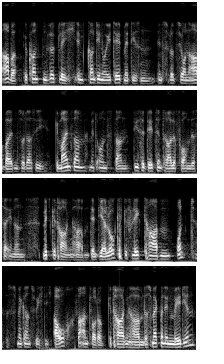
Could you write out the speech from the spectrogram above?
Aber wir konnten wirklich in Kontinuität mit diesen Institutionen arbeiten, sodass sie gemeinsam mit uns dann diese dezentrale Form des Erinnerns mitgetragen haben, den Dialog gepflegt haben und, das ist mir ganz wichtig, auch Verantwortung getragen haben. Das merkt man in Medien.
